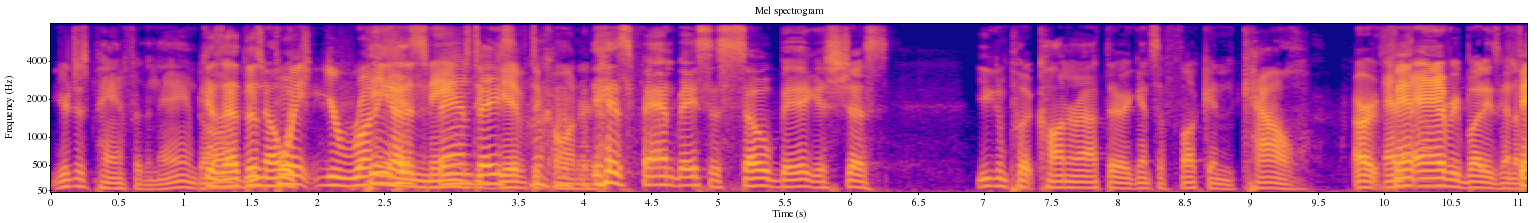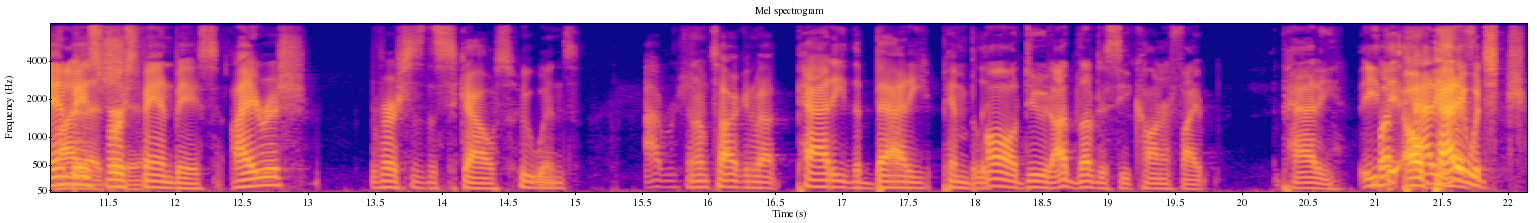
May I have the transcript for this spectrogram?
you're just paying for the name, dog. Because at You this know point, which- you're running he- out of his names fan to base- give to Conor. His fan base is so big. It's just you can put Conor out there against a fucking cow, All right, and fan, everybody's gonna fan base versus shit. fan base. Irish versus the Scouse. Who wins? Irish. And I'm talking about Paddy the Baddy Pimblett. Oh, dude, I'd love to see Conor fight Paddy. Thi- oh, Paddy has- would ch-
